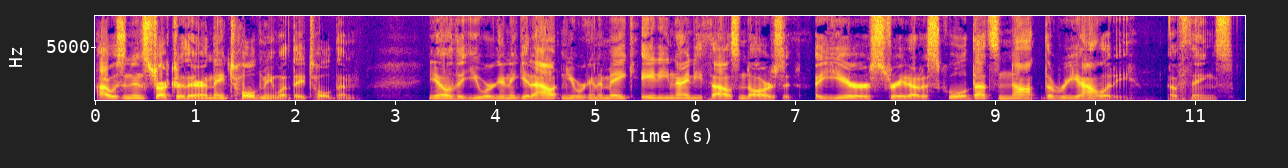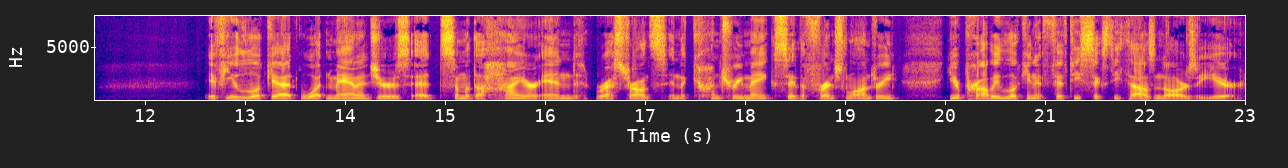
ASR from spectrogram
I was an instructor there and they told me what they told them. You know, that you were going to get out and you were going to make eighty, ninety thousand dollars a year straight out of school. That's not the reality of things. If you look at what managers at some of the higher end restaurants in the country make, say the French Laundry, you're probably looking at fifty, sixty thousand dollars a year.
